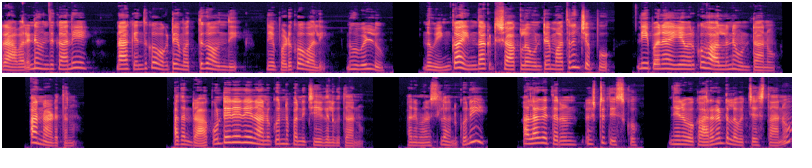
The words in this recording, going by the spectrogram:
రావాలనే ఉంది కానీ నాకెందుకో ఒకటే మత్తుగా ఉంది. నేను పడుకోవాలి. నువ్వు వెళ్ళు. నువ్వు ఇంకా ఇందాకటి షాక్లో ఉంటే మాత్రం చెప్పు. నీ పని అయ్యే వరకు హాల్లోనే ఉంటాను అన్నాడతను అతను రాకుంటేనే నేను అనుకున్న పని చేయగలుగుతాను అని మనసులో అనుకుని అలాగే తరుణ్ రెస్ట్ తీసుకో. నేను ఒక అరగంటలో వచ్చేస్తాను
